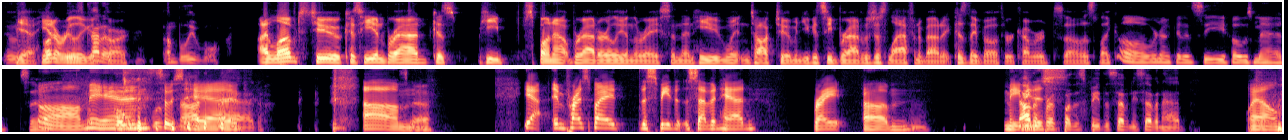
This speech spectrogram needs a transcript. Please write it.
It was yeah, he had a un- it was really good kind of car. Unbelievable. I loved too because he and Brad because he spun out Brad early in the race, and then he went and talked to him, and you could see Brad was just laughing about it because they both recovered. So I was like, oh, we're not gonna see Hose mad. So, Oh man, so sad. Um, so, yeah, impressed by the speed that the seven had. Right. Um, Mhm. maybe Not this. impressed by the speed the 77 had. well,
